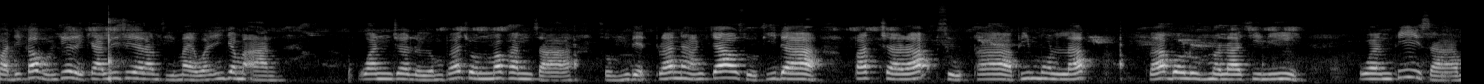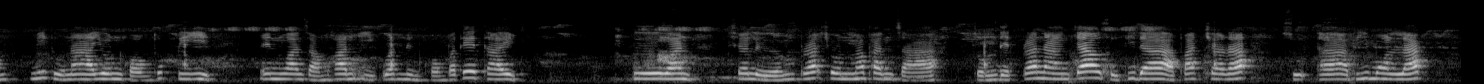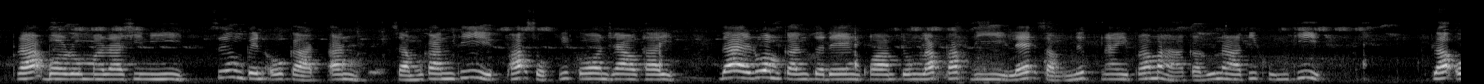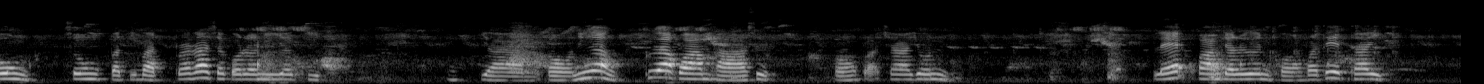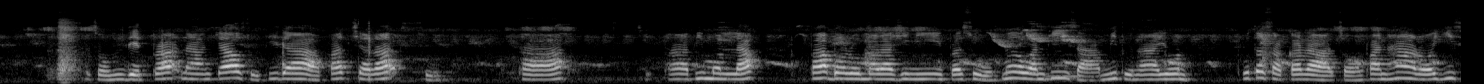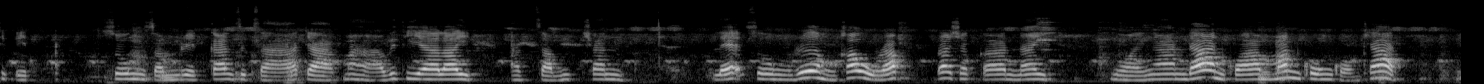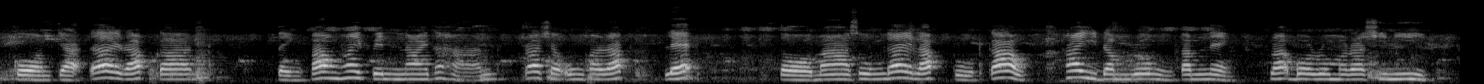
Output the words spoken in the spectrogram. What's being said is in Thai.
วัสดีครับผมชื่อเด็กชายลิศยารามศรีใหม่วันนี้จะมาอ่าน วันเฉลิมพระชนมพรรษา สมเด็จพระนางเจ้าสุธิดา พัชรสุธาพิมลลักษณ์พระบรมราชินี วันที่3มิถุนายนของทุกปี เป็นวันสำคัญอีกวันหนึ่งของประเทศไทย คือวันเฉลิมพระชนมพรรษา สมเด็จพระนางเจ้าสุธิดา พัชรสุธาพิมลลักษณ์ พระบรมราชินี ซึ่งเป็นโอกาสอันสำคัญที่พระสงฆ์นิกรชาวไทย ได้ร่วมกันแสดงความจงรักภักดีและสำนึกในพระมหากรุณาธิคุณที่ พระองค์ทรงปฏิบัติพระราชกรณียกิจ อย่างต่อเนื่องเพื่อความผาสุกของประชาชน และความเจริญของประเทศไทย สมเด็จพระนางเจ้าสุธิดา พัชรสุธาสุธาพิมลลักษณ์พระบรมราชินีประสูติเมื่อวันที่ 3 มิถุนายน พุทธศักราช 2521 ทรงสำเร็จการศึกษาจากมหาวิทยาลัยอัสสัมชัญ และทรงเริ่มเข้ารับราชการในหน่วยงานด้านความมั่นคงของชาติ ก่อนจะได้รับการแต่งตั้งให้เป็นนายทหาร ราชองครักษ์และต่อมาทรงได้รับโปรดเกล้าให้ดำรงตำแหน่งพระบรมราชินี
